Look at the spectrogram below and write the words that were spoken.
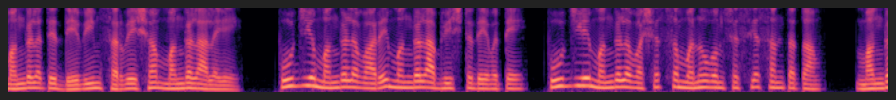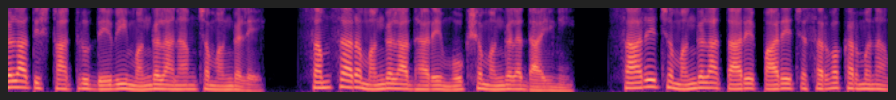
మంగళతే దేవీం సర్వేషాం మంగళాలయే పూజ్య మంగళవారే మంగళాభీష్టదేవతే పూజ్యే మంగళవశస్స మనోవంశస్య సంతతాం మంగళాతిష్ఠాతృ దేవీ మంగళానాం చ మంగళే. సంసార మంగళాధారే మోక్ష మంగళదాయిని సారే చ మంగళా తారే పారే చ సర్వకర్మణాం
